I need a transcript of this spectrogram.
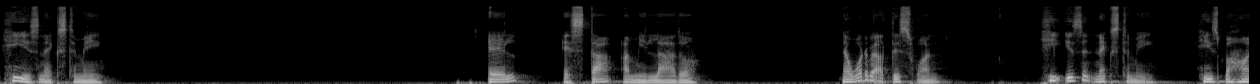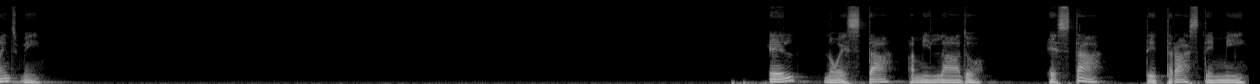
he is next to me? Él está a mi lado. Now, what about this one? He isn't next to me, he's behind me. Él no está a mi lado, está detrás de mí.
